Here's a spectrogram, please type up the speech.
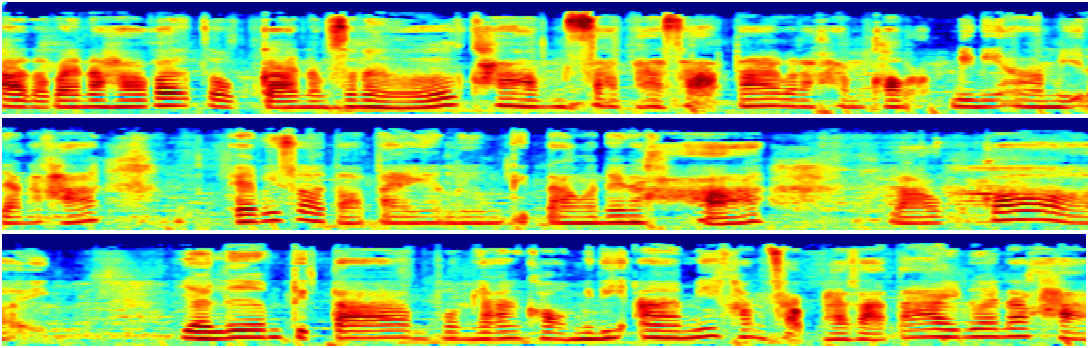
ค่ะต่อไปนะคะก็จบการนำเสนอคำศัพท์ภาษาใต้วันละคำของมินิอามิแล้วนะคะ episode ต่อไปอย่าลืมติดตามกันด้วยนะคะ แล้วก็อย่าลืมติดตามผลงานของมินิอามิคำศัพท์ภาษาใต้ด้วยนะคะ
